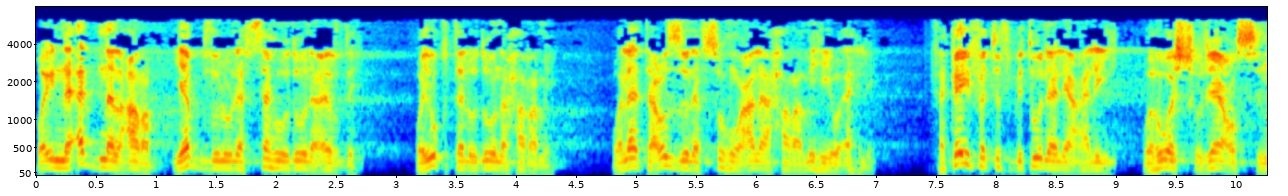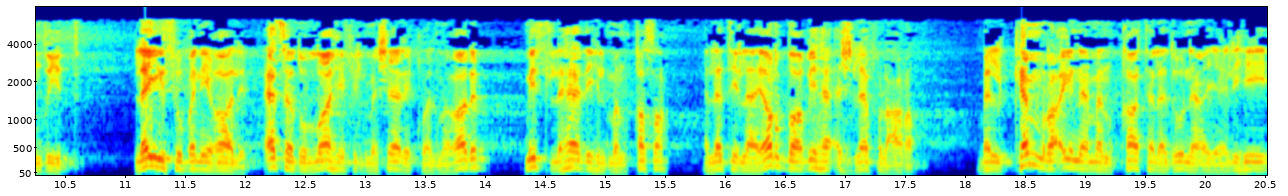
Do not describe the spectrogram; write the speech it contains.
وإن أدنى العرب يبذل نفسه دون عرضه ويقتل دون حرمه ولا تعز نفسه على حرمه وأهله. فكيف تثبتون لعلي وهو الشجاع الصنديد؟ ليث بني غالب أسد الله في المشارق والمغارب مثل هذه المنقصة التي لا يرضى بها أجلاف العرب. بل كم رأينا من قاتل دون عياله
